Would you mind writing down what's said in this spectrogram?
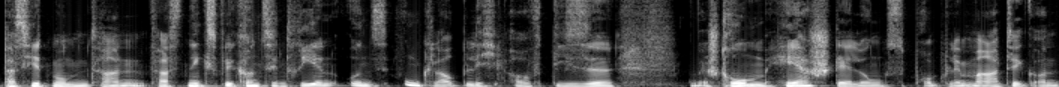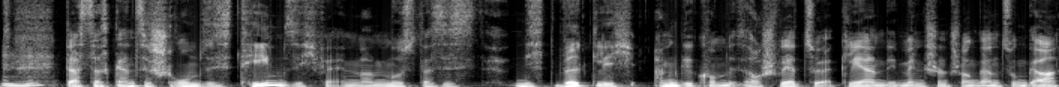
passiert momentan fast nichts. Wir konzentrieren uns unglaublich auf diese Stromherstellungsproblematik und mhm. dass das ganze Stromsystem sich verändern muss, das ist nicht wirklich angekommen. Ist auch schwer zu erklären, den Menschen schon ganz und gar.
